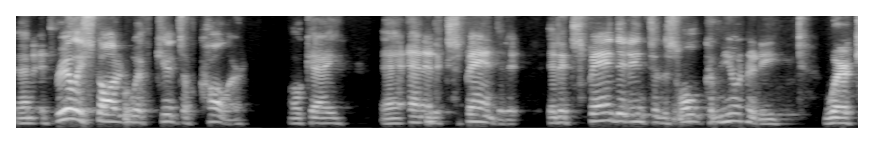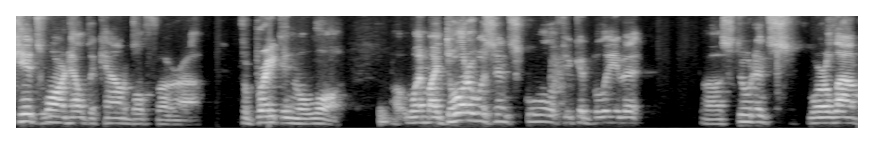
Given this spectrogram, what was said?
and it really started with kids of color, okay, and, and it expanded it. It expanded into this whole community where kids weren't held accountable for uh, for breaking the law. Uh, when my daughter was in school, if you could believe it, uh, students were allowed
